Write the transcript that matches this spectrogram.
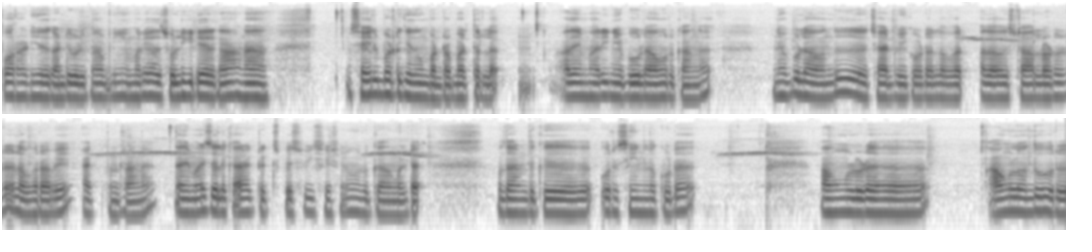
போராடி அதை கண்டுபிடிப்பேன் அப்படிங்கிற மாதிரி அதை சொல்லிக்கிட்டே இருக்கேன். ஆனால் செயல்பாட்டுக்கு எதுவும் பண்ணுற மாதிரி தெரில அதே மாதிரி நெபூலாகவும் இருக்காங்க. நெபுலா வந்து சாட்விக்கோட லவர் அதாவது ஸ்டார்லோட லவராகவே ஆக்ட் பண்ணுறாங்க அதே மாதிரி சில கேரக்டர் ஸ்பெசிஃபிகேஷனும் இருக்குது அவங்கள்ட்ட. உதாரணத்துக்கு ஒரு சீனில் கூட அவங்களோட அவங்கள வந்து ஒரு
